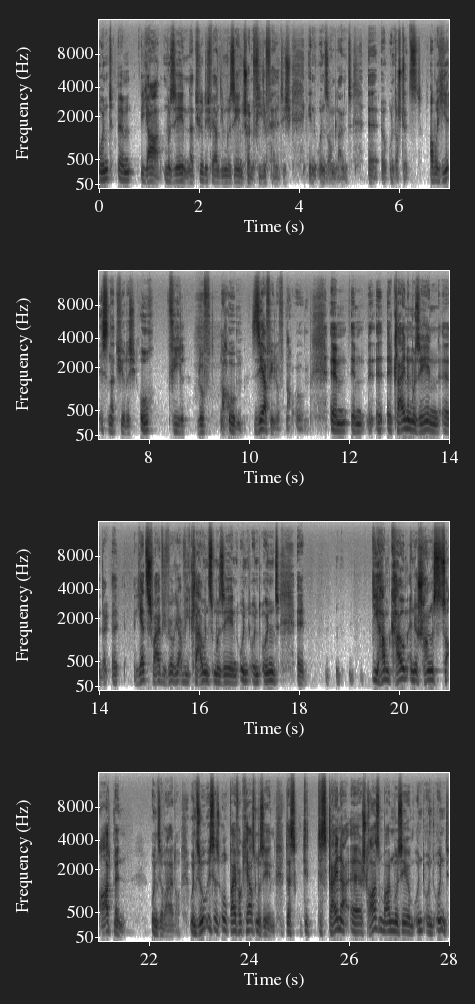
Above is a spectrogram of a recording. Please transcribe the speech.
Und ähm, ja, Museen, natürlich werden die Museen schon vielfältig in unserem Land äh, unterstützt. Aber hier ist natürlich auch viel Luft nach oben, sehr viel Luft nach oben. Ähm, ähm, äh, äh, kleine Museen, äh, äh jetzt schweife ich wirklich ab wie Clownsmuseen und, und, und, äh, die haben kaum eine Chance zu atmen und so weiter. Und so ist es auch bei Verkehrsmuseen. Das, das kleine äh, Straßenbahnmuseum und, und, und,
